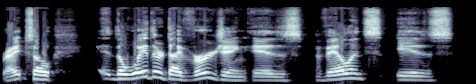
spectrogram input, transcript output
right? So the way they're diverging is Valens is,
